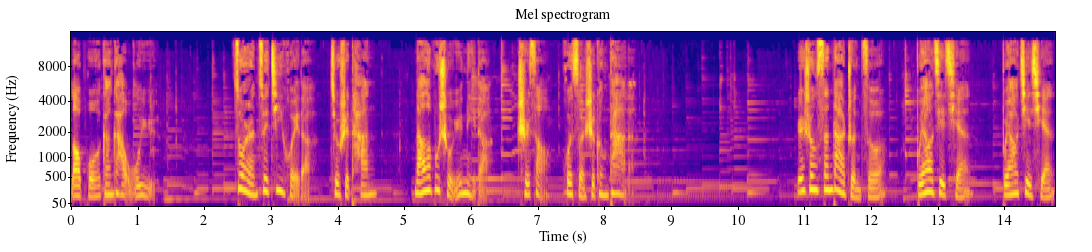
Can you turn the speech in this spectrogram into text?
老婆尴尬无语。做人最忌讳的就是贪，拿了不属于你的。迟早会损失更大的。人生三大准则：不要借钱，不要借钱，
